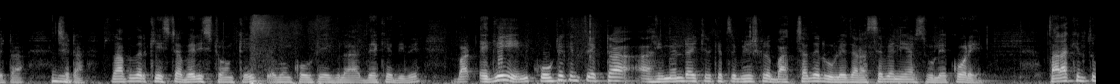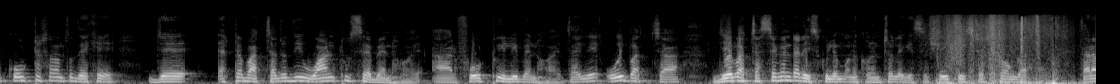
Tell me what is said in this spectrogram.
যেটা সেটা। আপনাদের কেসটা ভেরি স্ট্রং কেস এবং কোর্টে এগুলা দেখে দিবে। বাট এগেইন কোর্টে কিন্তু একটা হিউম্যান রাইটের ক্ষেত্রে বিশেষ করে বাচ্চাদের রুলে যারা সেভেন ইয়ার্স রুলে করে তারা কিন্তু কোর্টটা সাধারণত দেখে যে একটা বাচ্চা যদি ওয়ান টু সেভেন হয় আর ফোর টু ইলেভেন হয় তাইলে ওই বাচ্চা যে বাচ্চা সেকেন্ডারি স্কুলে মনে করেন চলে গেছে সেই কেসটা স্ট্রঙ্গার হয়। তারা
